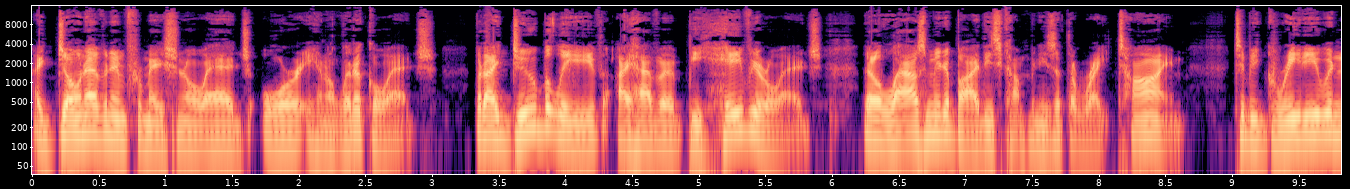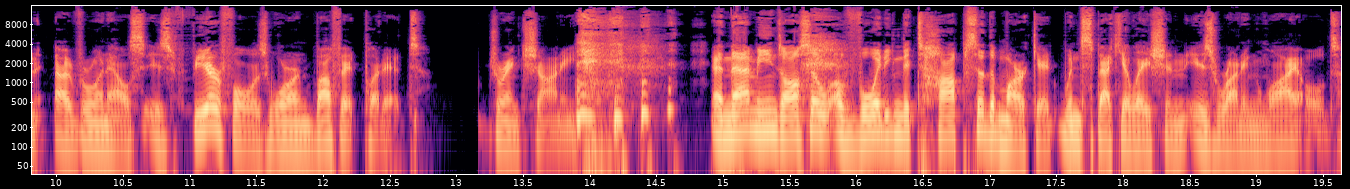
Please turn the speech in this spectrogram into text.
I don't have an informational edge or analytical edge, but I do believe I have a behavioral edge that allows me to buy these companies at the right time. To be greedy when everyone else is fearful, as Warren Buffett put it. Drink, Shani. and that means also avoiding the tops of the market when speculation is running wild.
